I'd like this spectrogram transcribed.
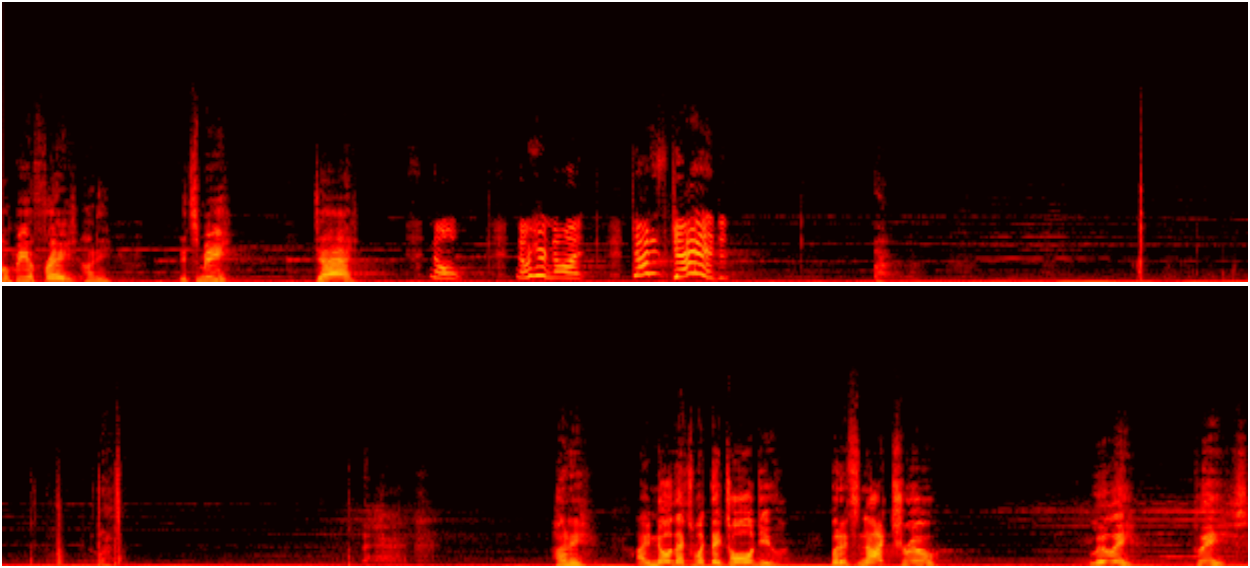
Don't be afraid, honey. It's me, Dad. No, no, you're not. Dad is dead. Honey, I know that's what they told you, but it's not true. Lily, please.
